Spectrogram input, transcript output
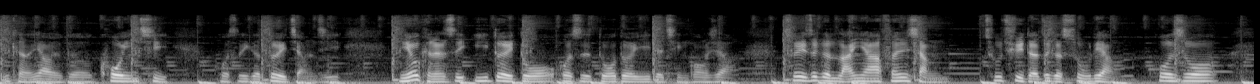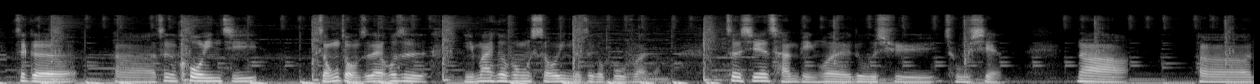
你可能要有个扩音器，或是一个对讲机，你有可能是一对多，或是多对一的情况下，所以这个蓝牙分享出去的这个数量，或者说这个，呃，这个扩音机，种种之类，或是你麦克风收音的这个部分，这些产品会陆续出现，那，呃。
